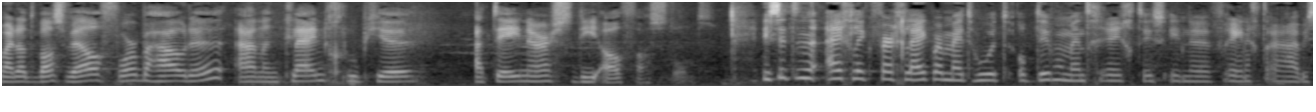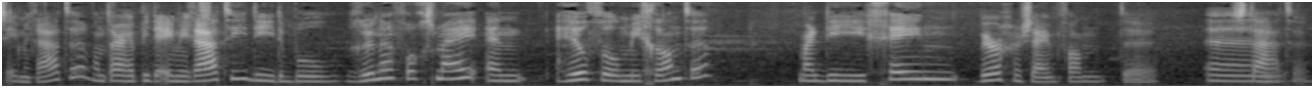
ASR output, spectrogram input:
Maar dat was wel voorbehouden aan een klein groepje Atheners die al vaststond. Is dit een, eigenlijk vergelijkbaar met hoe het op dit moment geregeld is in de Verenigde Arabische Emiraten? Want daar heb je de Emirati die de boel runnen volgens mij. En heel veel migranten, maar die geen burger zijn van de Eh, staten.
